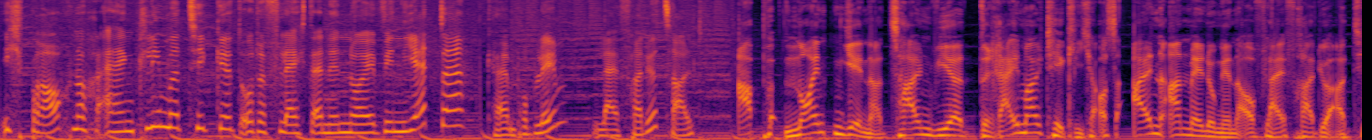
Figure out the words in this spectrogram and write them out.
ich brauche noch ein Klimaticket oder vielleicht eine neue Vignette. Kein Problem, Live-Radio zahlt. Ab 9. Jänner zahlen wir dreimal täglich aus allen Anmeldungen auf liveradio.at.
